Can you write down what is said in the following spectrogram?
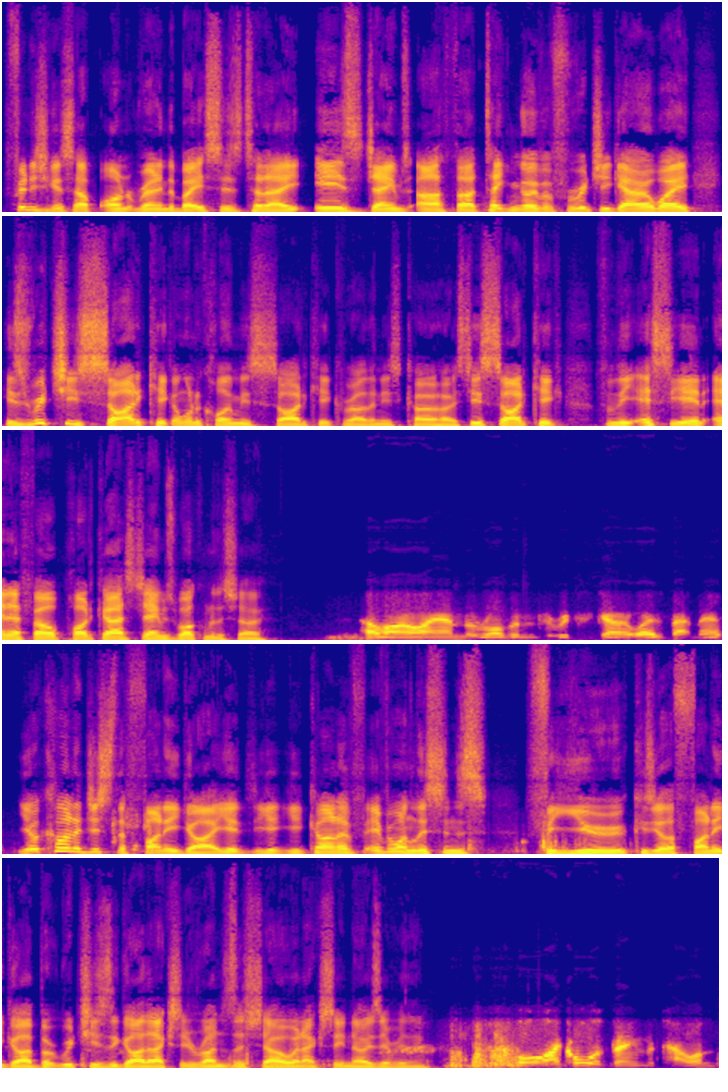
Finishing us up on Rounding the Bases today is James Arthur, taking over for Richie Garraway. He's Richie's sidekick. I'm going to call him his sidekick rather than his co host. His sidekick from the SEN NFL podcast. James, welcome to the show. Hello, I am the Robin to Richie Garraway's Batman. You're kind of just the funny guy. You, you, you kind of, everyone listens for you because you're the funny guy, but Richie's the guy that actually runs the show and actually knows everything. Well, I call it being the talent,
